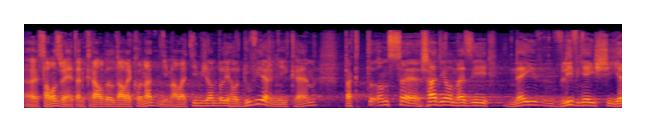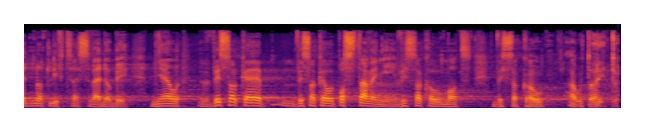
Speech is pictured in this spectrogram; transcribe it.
Eh, samozřejmě ten král byl daleko nad ním, ale tím, že on byl jeho důvěrníkem, tak to on se řadil mezi nejvlivnější jednotlivce své doby. Měl vysoké, vysoké postavení, vysokou moc, vysokou autoritu.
